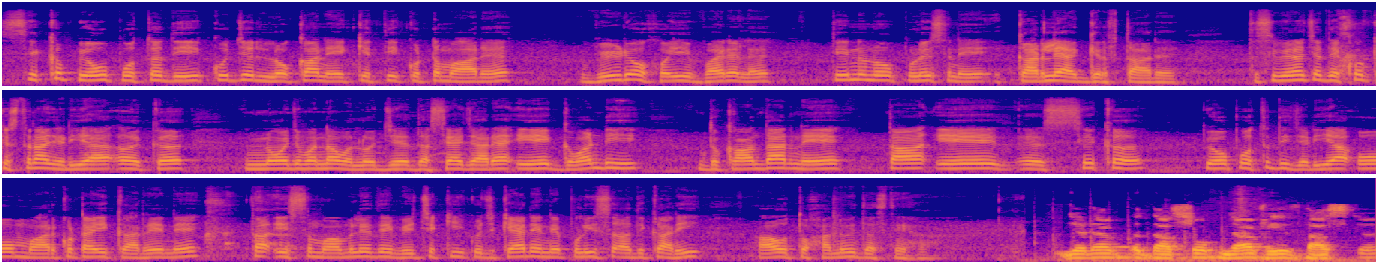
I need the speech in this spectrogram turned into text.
ਸਿੱਖ ਪਿਓ ਪੁੱਤ ਦੀ ਕੁਝ ਲੋਕਾਂ ਨੇ ਕੀਤੀ ਕੁੱਟਮਾਰ। ਵੀਡੀਓ ਹੋਈ ਵਾਇਰਲ। ਤਿੰਨ ਨੂੰ ਪੁਲਿਸ ਨੇ ਕਰ ਲਿਆ ਗ੍ਰਿਫਤਾਰ। ਤਸਵੀਰਾਂ 'ਚ ਦੇਖੋ ਕਿਸ ਤਰ੍ਹਾਂ ਜਿਹੜੀ ਆ ਇੱਕ ਨੌਜਵਾਨਾਂ ਵੱਲੋਂ ਜੇ ਦੱਸਿਆ ਜਾ ਰਿਹਾ, ਇਹ ਗਵਾਂਢੀ ਦੁਕਾਨਦਾਰ ਨੇ ਤਾਂ ਇਹ ਸਿੱਖ ਪਿਓ ਪੁੱਤ ਦੀ ਜਿਹੜੀ ਆ, ਉਹ ਮਾਰ ਕੁਟਾਈ ਕਰ ਰਹੇ ਨੇ। ਤਾਂ ਇਸ ਮਾਮਲੇ ਦੇ ਵਿੱਚ ਕੀ ਕੁਝ ਕਹਿ ਰਹੇ ਨੇ ਪੁਲਿਸ ਅਧਿਕਾਰੀ? ਆਓ ਤੁਹਾਨੂੰ ਵੀ ਦੱਸਦੇ ਹਾਂ। ਜਿਹੜਾ 1050 ਫੇਜ਼ 10 ਚ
